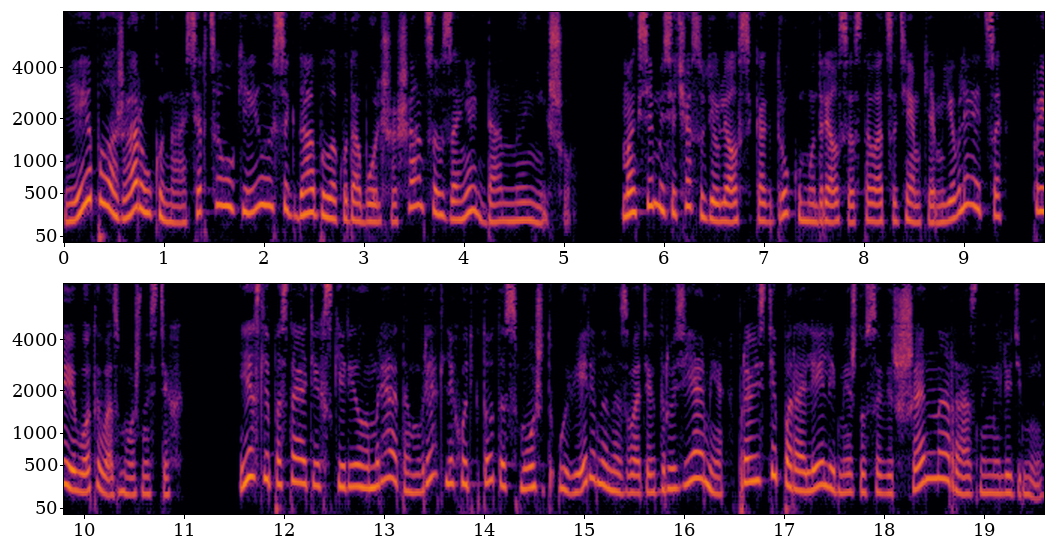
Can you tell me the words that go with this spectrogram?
И, положа руку на сердце, у Кирилла всегда было куда больше шансов занять данную нишу. Максим и сейчас удивлялся, как друг умудрялся оставаться тем, кем является, при его-то возможностях. Если поставить их с Кириллом рядом, вряд ли хоть кто-то сможет уверенно назвать их друзьями, провести параллели между совершенно разными людьми.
